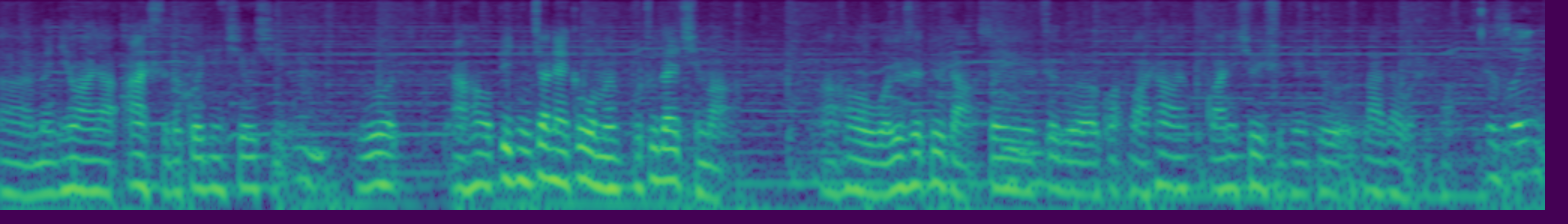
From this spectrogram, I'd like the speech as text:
呃，每天晚上要按时的规定休息。嗯如果然后毕竟教练跟我们不住在一起嘛，然后我又是队长，所以这个管晚上管理休息时间就落在我身上。就所以你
